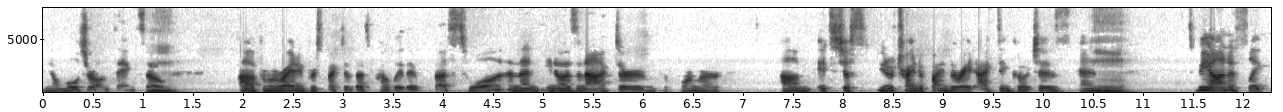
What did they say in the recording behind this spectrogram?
you know, mold your own thing. So, mm. uh, from a writing perspective, that's probably the best tool. And then, you know, as an actor and performer, um, it's just, you know, trying to find the right acting coaches. And mm. to be honest, like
